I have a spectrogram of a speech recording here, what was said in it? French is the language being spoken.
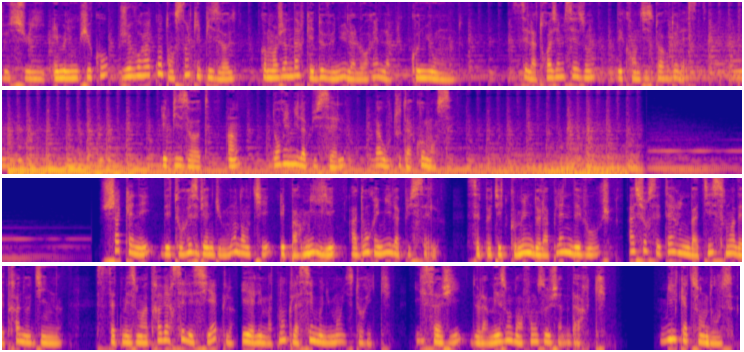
Je suis Emeline Piuco, je vous raconte en 5 épisodes comment Jeanne d'Arc est devenue la Lorraine la plus connue au monde. C'est la troisième saison des Grandes Histoires de l'Est. Épisode 1 Don Rémy la Pucelle, là où tout a commencé. Chaque année, des touristes viennent du monde entier et par milliers à Don Rémy la Pucelle. Cette petite commune de la plaine des Vosges a sur ses terres une bâtisse loin d'être anodine. Cette maison a traversé les siècles et elle est maintenant classée monument historique. Il s'agit de la maison d'enfance de Jeanne d'Arc. 1412.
